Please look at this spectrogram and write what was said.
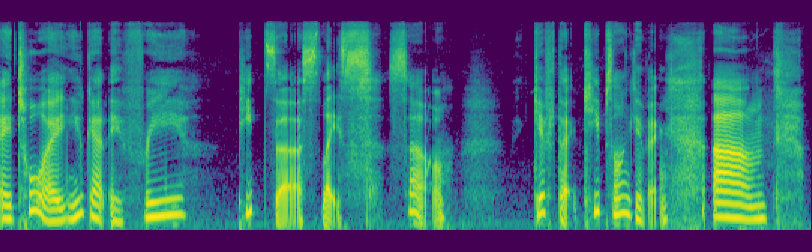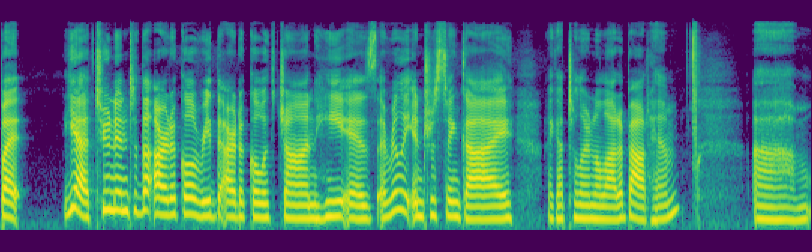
a toy, you get a free pizza slice. So, gift that keeps on giving. Um, but yeah, tune into the article, read the article with John. He is a really interesting guy. I got to learn a lot about him. Um,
